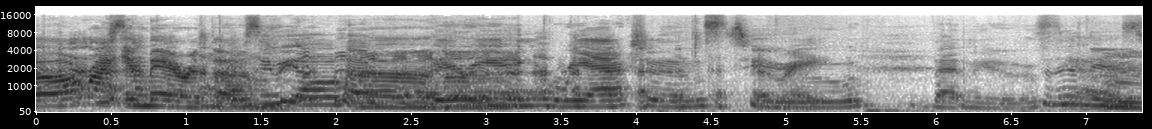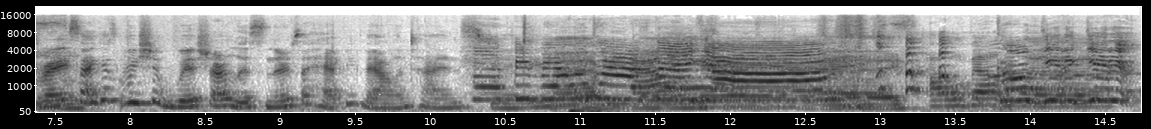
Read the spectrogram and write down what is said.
All right, in Marathon. See, we all have Uh-huh. varying reactions to Right. that news. To the Yeah. news, right? So I guess we should wish our listeners a happy Valentine's happy Day. Yay. All about Go get it, get it.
